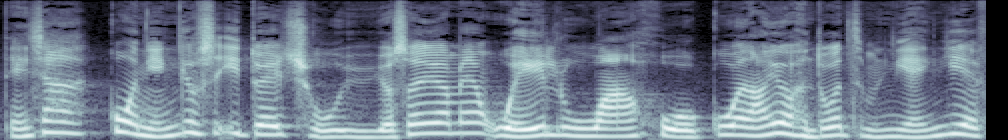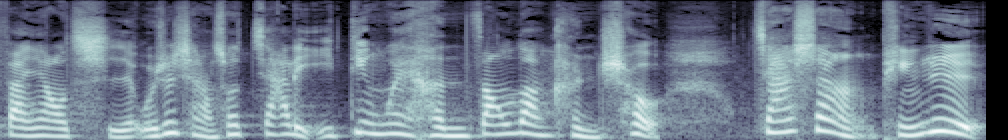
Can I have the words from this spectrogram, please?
等一下过年又是一堆厨余，有时候要那边围炉啊、火锅，然后又有很多什么年夜饭要吃，我就想说家里一定会很脏乱、很臭。加上平日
